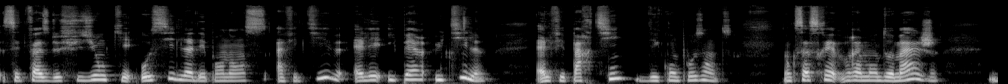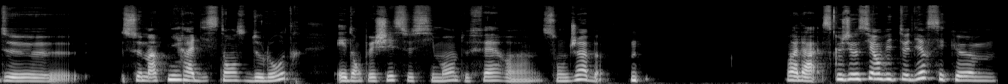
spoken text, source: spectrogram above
cette phase de fusion qui est aussi de la dépendance affective, elle est hyper utile. Elle fait partie des composantes. Donc ça serait vraiment dommage de se maintenir à distance de l'autre et d'empêcher ce ciment de faire euh, son job. voilà, ce que j'ai aussi envie de te dire, c'est que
